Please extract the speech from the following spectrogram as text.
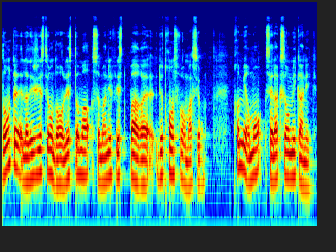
Donc, la digestion dans l'estomac se manifeste par euh, deux transformations. Premièrement, c'est l'action mécanique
